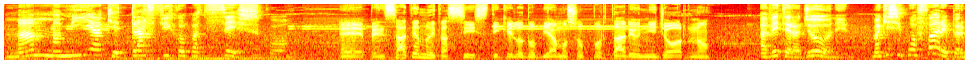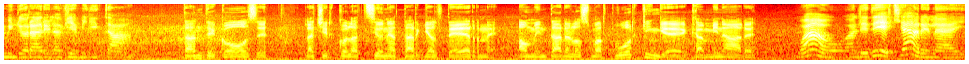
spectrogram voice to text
Mamma mia, che traffico pazzesco! Eh, pensate a noi tassisti che lo dobbiamo sopportare ogni giorno. Avete ragione, ma che si può fare per migliorare la viabilità? Tante cose, la circolazione a targhe alterne, aumentare lo smart working e camminare. Wow, ha le idee chiare lei.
